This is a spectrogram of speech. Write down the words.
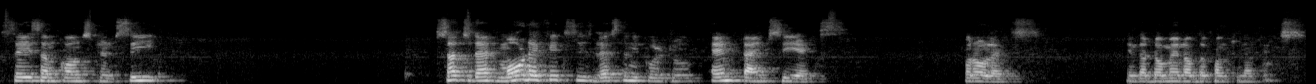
say some constant C such that mod fx is less than equal to m times cx for all x in the domain of the function of x.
